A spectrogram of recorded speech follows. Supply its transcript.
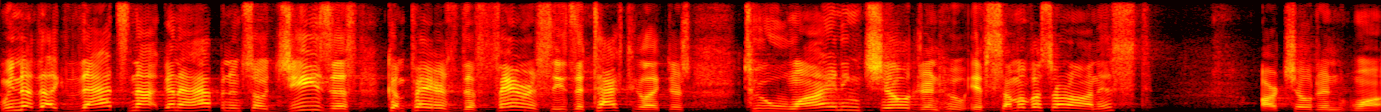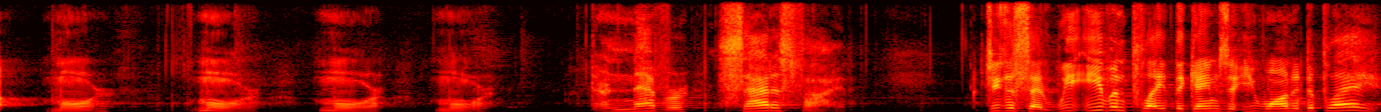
We know that, like that's not going to happen. And so Jesus compares the Pharisees, the tax collectors, to whining children who, if some of us are honest, our children want more, more, more, more. They're never satisfied. Jesus said, We even played the games that you wanted to play.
